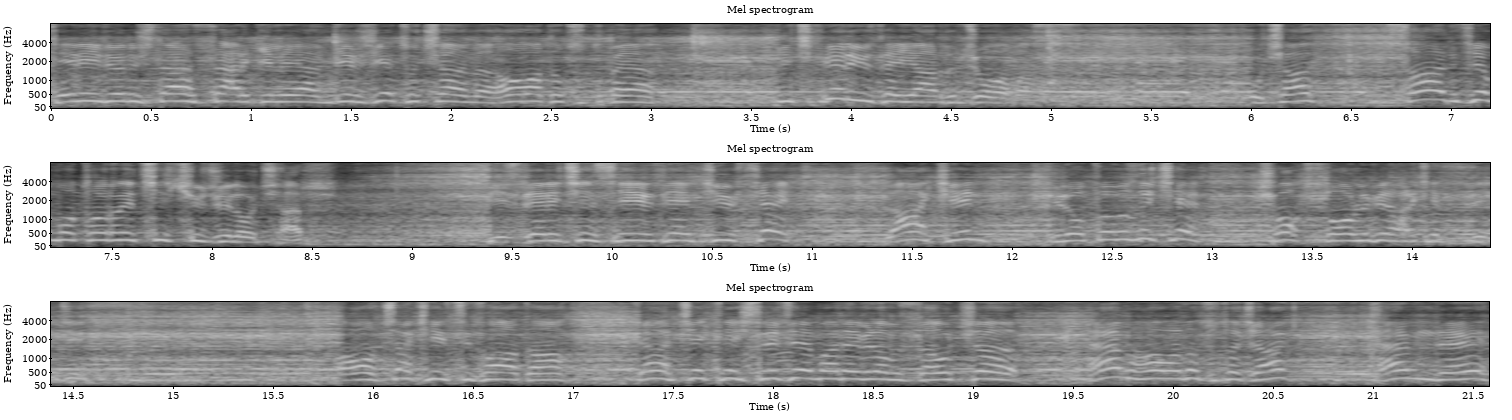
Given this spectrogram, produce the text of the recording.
seri dönüşler sergileyen bir jet uçağını havada tutmaya hiçbir yüzey yardımcı olamaz. Uçak sadece motorun iç gücüyle uçar. Bizler için seyir zevki yüksek. Lakin pilotumuz için çok zorlu bir hareket izleyeceğiz. Alçak irtifada gerçekleştireceği manevramızda uçağı hem havada tutacak hem de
